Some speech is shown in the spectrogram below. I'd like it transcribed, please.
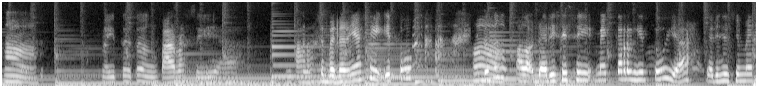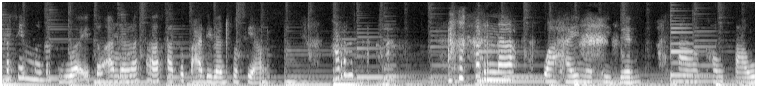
nah nah itu itu yang parah sih Iya. Parah. Sebenarnya sih itu Itu tuh- kalau dari sisi maker gitu ya, dari sisi maker sih menurut gua itu adalah salah satu keadilan sosial. Karena karena wahai netizen, asal kau tahu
